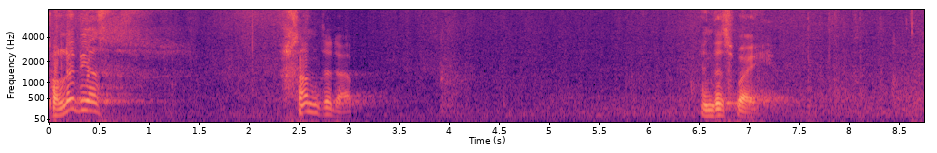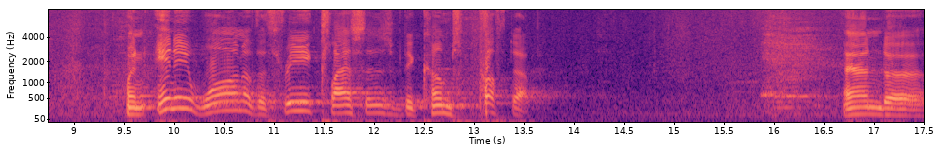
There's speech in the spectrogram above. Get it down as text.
Polybius sums it up in this way. When any one of the three classes becomes puffed up and uh,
